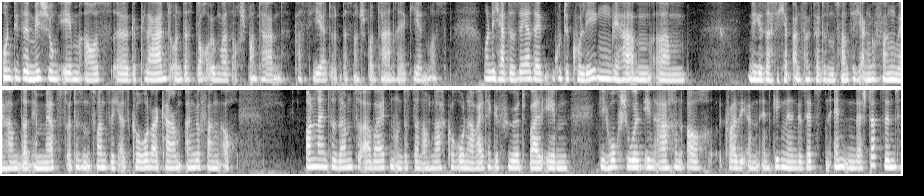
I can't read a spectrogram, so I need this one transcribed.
Und diese Mischung eben aus äh, geplant und dass doch irgendwas auch spontan passiert und dass man spontan reagieren muss. Und ich hatte sehr, sehr gute Kollegen. Wir haben ähm, wie gesagt, ich habe Anfang 2020 angefangen. Wir haben dann im März 2020, als Corona kam, angefangen, auch online zusammenzuarbeiten und das dann auch nach Corona weitergeführt, weil eben die Hochschulen in Aachen auch quasi an entgegengesetzten Enden der Stadt sind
